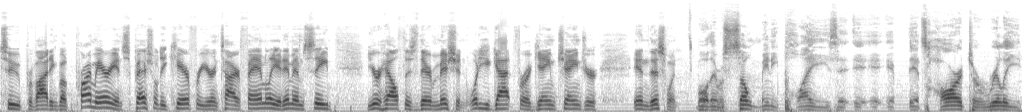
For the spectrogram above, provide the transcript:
to providing both primary and specialty care for your entire family. At MMC, your health is their mission. What do you got for a game changer in this one? Well, there were so many plays. It, it, it, it's hard to really.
